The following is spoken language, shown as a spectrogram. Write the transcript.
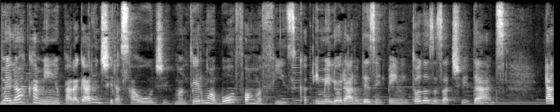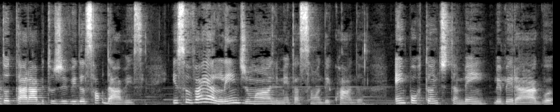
O melhor caminho para garantir a saúde, manter uma boa forma física e melhorar o desempenho em todas as atividades é adotar hábitos de vida saudáveis. Isso vai além de uma alimentação adequada é importante também beber água,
